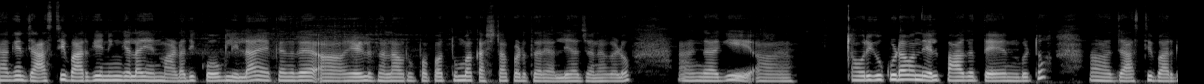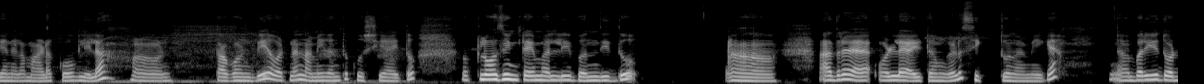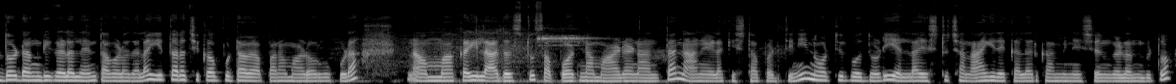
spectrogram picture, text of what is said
ಹಾಗೆ ಜಾಸ್ತಿ ಬಾರ್ಗೇನಿಂಗ್ ಎಲ್ಲ ಏನು ಮಾಡೋದಕ್ಕೆ ಹೋಗಲಿಲ್ಲ. ಯಾಕಂದರೆ ಹೇಳಿದ್ನಲ್ಲ ಅವರು ಪಾಪ ತುಂಬ ಕಷ್ಟಪಡ್ತಾರೆ ಅಲ್ಲಿಯ ಜನಗಳು. ಹಂಗಾಗಿ ಅವರಿಗೂ ಕೂಡ ಒಂದು ಎಲ್ಪ್ ಆಗುತ್ತೆ ಅಂದ್ಬಿಟ್ಟು ಜಾಸ್ತಿ ಬಾರ್ಗೇನ್ ಎಲ್ಲ ಮಾಡೋಕ್ಕೆ ಹೋಗಲಿಲ್ಲ. ತಗೊಂಡ್ವಿ. ಒಟ್ನಲ್ಲಿ ನಮಗಂತೂ ಖುಷಿ ಆಯಿತು. ಕ್ಲೋಸಿಂಗ್ ಟೈಮಲ್ಲಿ ಬಂದಿದ್ದು ಆದರೆ ಒಳ್ಳೆ ಐಟಮ್ಗಳು ಸಿಕ್ತು ನಮಗೆ. ಬರೀ ದೊಡ್ಡ ದೊಡ್ಡ ಅಂಗಡಿಗಳಲ್ಲೇನು ತಗೊಳ್ಳೋದಲ್ಲ ಈ ಥರ ಚಿಕ್ಕ ಪುಟ್ಟ ವ್ಯಾಪಾರ ಮಾಡೋರ್ಗೂ ಕೂಡ ನಮ್ಮ ಕೈಲಾದಷ್ಟು ಸಪೋರ್ಟ್ನ ಮಾಡೋಣ ಅಂತ ನಾನು ಹೇಳೋಕ್ಕೆ ಇಷ್ಟಪಡ್ತೀನಿ. ನೋಡ್ತಿರ್ಬೋದು ನೋಡಿ, ಎಲ್ಲ ಎಷ್ಟು ಚೆನ್ನಾಗಿದೆ ಕಲರ್ ಕಾಂಬಿನೇಷನ್ಗಳು ಅಂದ್ಬಿಟ್ಟು.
